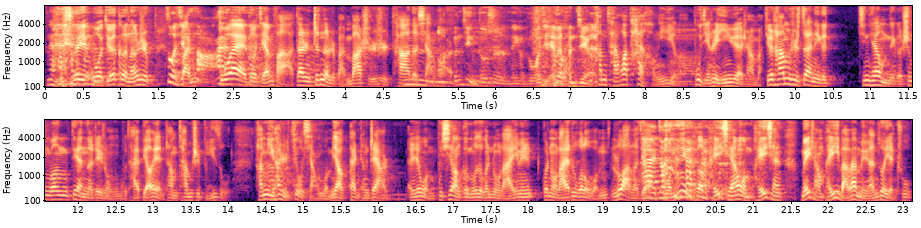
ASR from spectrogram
所以我觉得可能是做减法，对，做减法。但是真的是百分之八十是他的想法。分镜都是那个罗杰的分镜。他们才华太横溢了，不仅是音乐上面，其实他们是在那个今天我们那个声光电的这种舞台表演他们，他们是鼻祖。他们一开始就想我们要干成这样，而且我们不希望更多的观众来，因为观众来多了，我们乱了就，我们宁可赔钱，我们赔钱，每场赔一百万美元做演出，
